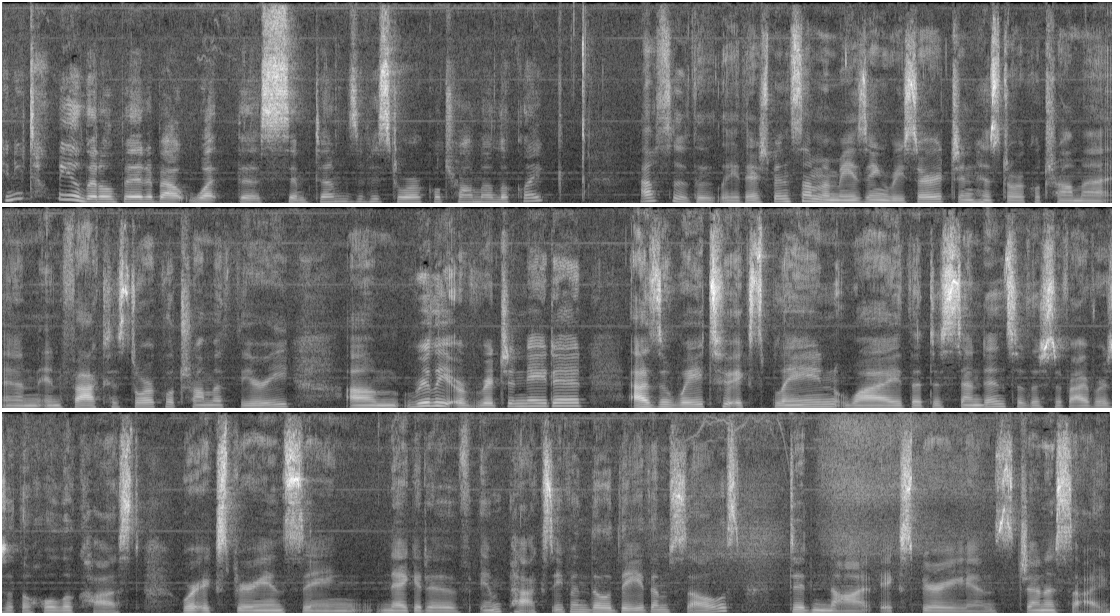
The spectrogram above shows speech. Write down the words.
Can you tell me a little bit about what the symptoms of historical trauma look like? Absolutely. There's been some amazing research in historical trauma, and in fact, historical trauma theory um, really originated as a way to explain why the descendants of the survivors of the Holocaust were experiencing negative impacts, even though they themselves did not experience genocide.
